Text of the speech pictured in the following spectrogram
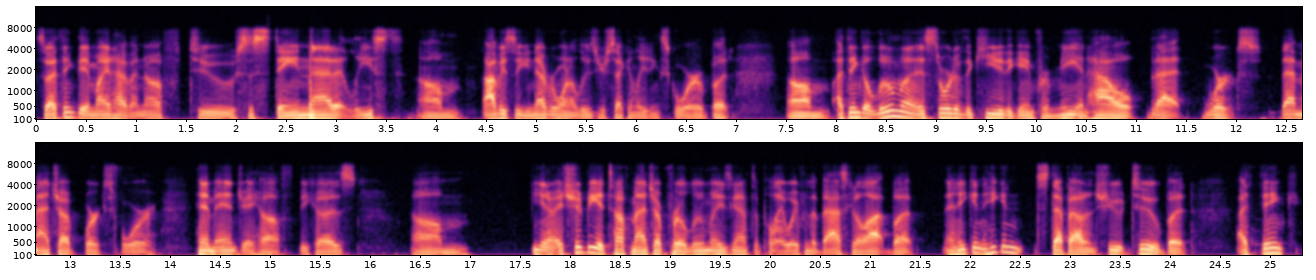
So I think they might have enough to sustain that at least. Um, obviously, you never want to lose your second leading scorer, but um, I think Aluma is sort of the key to the game for me and how that works. That matchup works for him and Jay Huff because, um, you know, it should be a tough matchup for Aluma. He's gonna have to play away from the basket a lot, but and he can he can step out and shoot too. But I think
